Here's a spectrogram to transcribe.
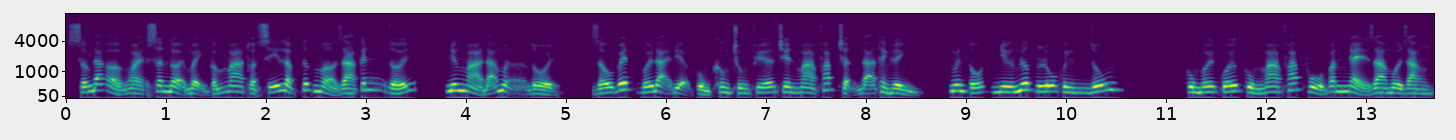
Sớm đã ở ngoài sân đợi mệnh cấm ma thuật sĩ lập tức mở ra kết giới, nhưng mà đã muộn rồi, dấu vết với đại địa cùng không trung phía trên ma pháp trận đã thành hình, nguyên tố như nước lũ khuynh dũng. Cùng với cuối cùng ma pháp phủ văn nhảy ra môi răng,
